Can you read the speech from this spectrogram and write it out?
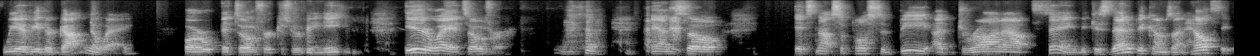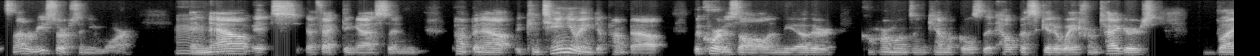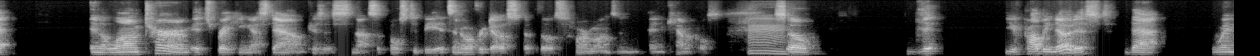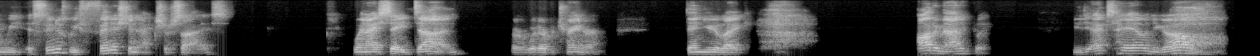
we have either gotten away or it's over because we're being eaten. Either way, it's over. and so it's not supposed to be a drawn out thing because then it becomes unhealthy. It's not a resource anymore. Mm. And now it's affecting us and pumping out, continuing to pump out the cortisol and the other hormones and chemicals that help us get away from tigers. But in a long term, it's breaking us down because it's not supposed to be. It's an overdose of those hormones and, and chemicals. Mm. So the, you've probably noticed that when we, as soon as we finish an exercise, when I say done or whatever trainer, then you're like, automatically, you exhale and you go, oh,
